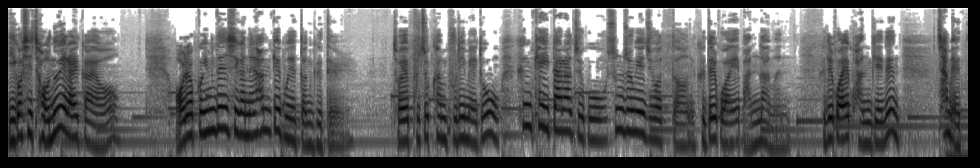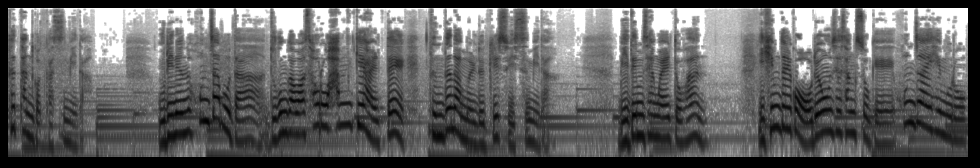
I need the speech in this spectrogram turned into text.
이것이 전우회랄까요? 어렵고 힘든 시간을 함께 보냈던 그들. 저의 부족한 부림에도 흔쾌히 따라주고 순종해 주었던 그들과의 만남은, 그들과의 관계는 참 애틋한 것 같습니다. 우리는 혼자보다 누군가와 서로 함께 할 때 든든함을 느낄 수 있습니다. 믿음 생활 또한 이 힘들고 어려운 세상 속에 혼자의 힘으로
